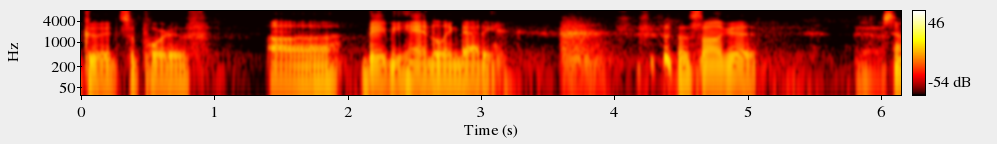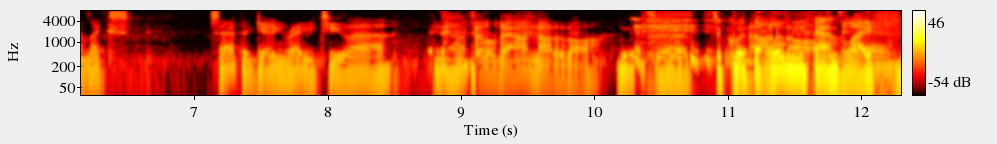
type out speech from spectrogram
good, supportive, uh, baby handling daddy. That's all good. sounds like Seth is getting ready to, uh you know. Settle down? Not at all. to, to quit the Not. OnlyFans Yeah. life.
